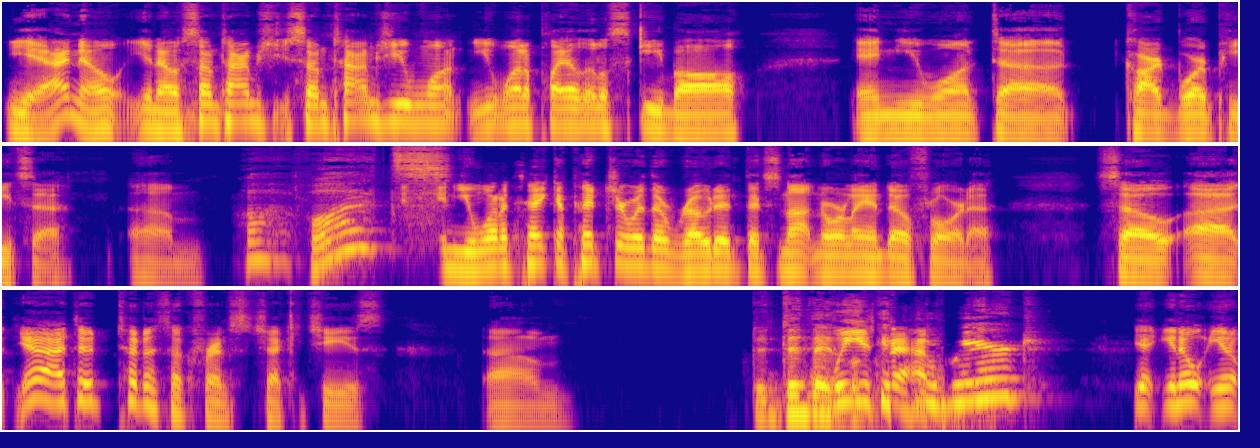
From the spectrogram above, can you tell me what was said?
yeah, I know. You know, sometimes you, sometimes you want you want to play a little skee ball, and you want uh, cardboard pizza. Um, what? And you want to take a picture with a rodent that's not in Orlando, Florida. So uh, yeah, I t- t- took friends to Chuck E. Cheese. Um, did, did they we look used to have, weird? Yeah, you know, you know,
